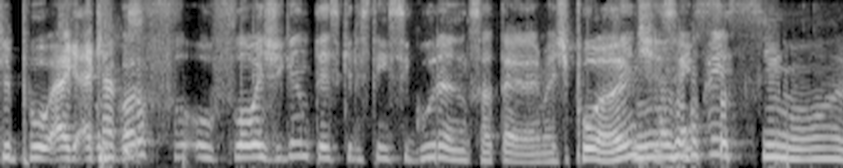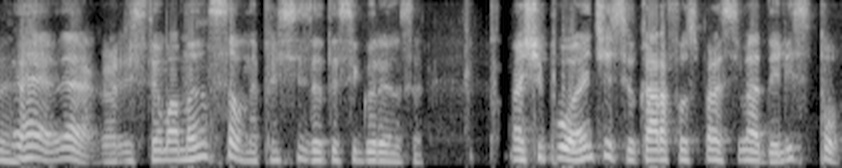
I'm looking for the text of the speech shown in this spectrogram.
Tipo, é, é que agora o, fl- o flow é gigantesco, eles têm segurança até, né? Mas, tipo, antes Nossa sempre... senhora. É, é, agora eles têm uma mansão, né? Precisa ter segurança. Mas, tipo, antes, se o cara fosse pra cima deles, pô,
